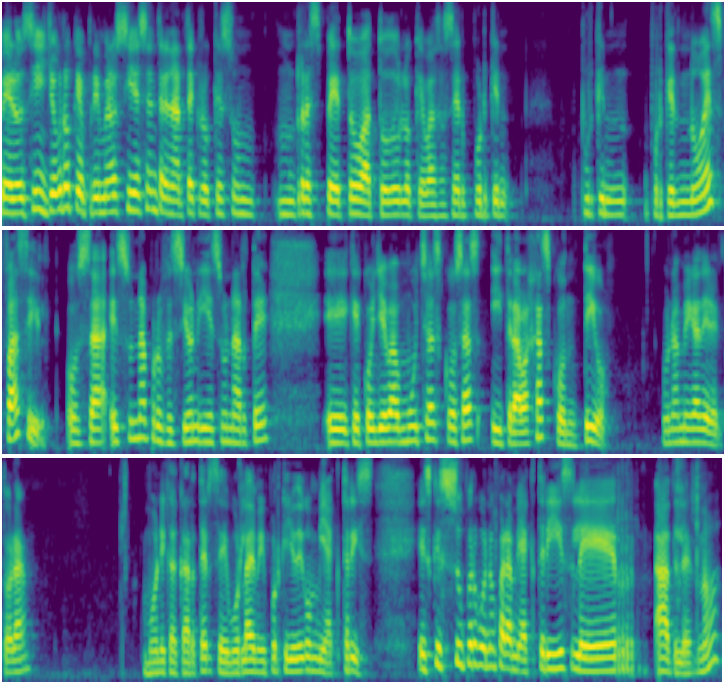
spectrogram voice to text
Pero sí, yo creo que primero sí es entrenarte, creo que es un, respeto a todo lo que vas a hacer porque porque, porque, no es fácil. O sea, es una profesión y es un arte eh, que conlleva muchas cosas y trabajas contigo. Una amiga directora Mónica Carter se burla de mí porque yo digo mi actriz. Es que es súper bueno para mi actriz leer Adler, ¿no?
